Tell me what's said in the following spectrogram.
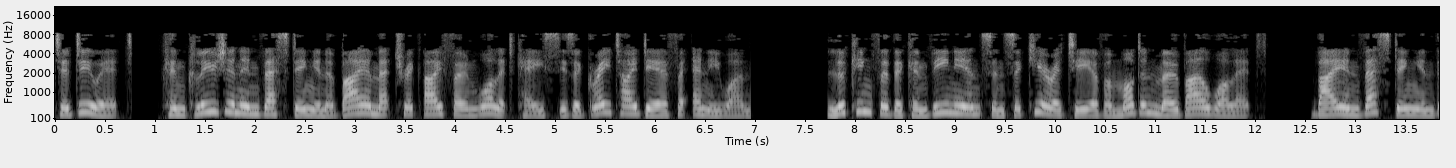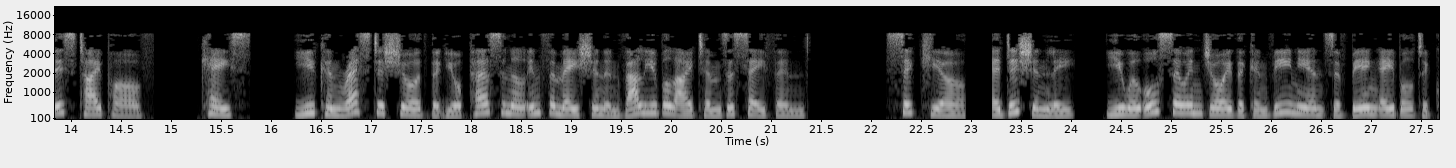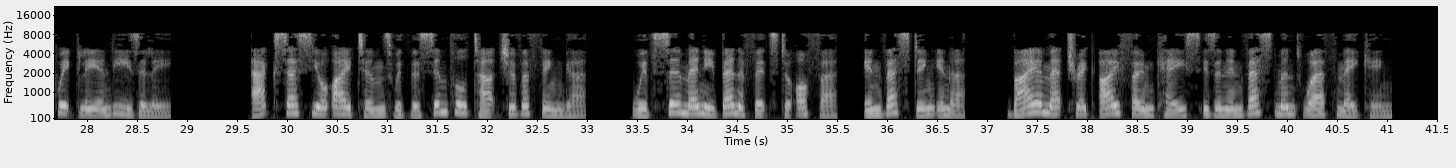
to do it. Conclusion Investing in a biometric iPhone wallet case is a great idea for anyone looking for the convenience and security of a modern mobile wallet. By investing in this type of case, you can rest assured that your personal information and valuable items are safe and secure. Additionally, you will also enjoy the convenience of being able to quickly and easily access your items with the simple touch of a finger. With so many benefits to offer, investing in a biometric iPhone case is an investment worth making.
